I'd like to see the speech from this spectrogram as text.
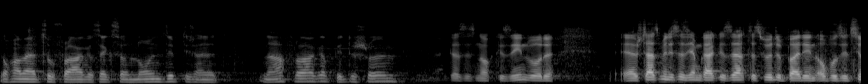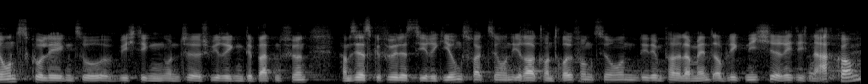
Noch einmal zur Frage 679 eine Nachfrage. Bitte schön. Dass es noch gesehen wurde. Herr Staatsminister, Sie haben gerade gesagt, das würde bei den Oppositionskollegen zu wichtigen und äh, schwierigen Debatten führen. Haben Sie das Gefühl, dass die Regierungsfraktionen ihrer Kontrollfunktion, die dem Parlament obliegt, nicht äh, richtig nachkommen?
